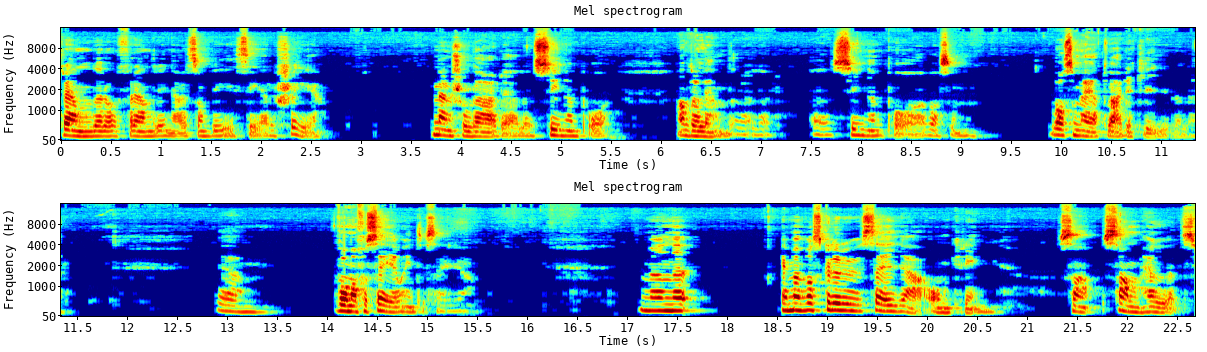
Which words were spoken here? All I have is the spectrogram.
trender och förändringar som vi ser ske. Människovärde eller synen på andra länder eller eh, synen på vad som, vad som är ett värdigt liv eller eh, vad man får säga och inte säga. Men, eh, men vad skulle du säga omkring sam samhällets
